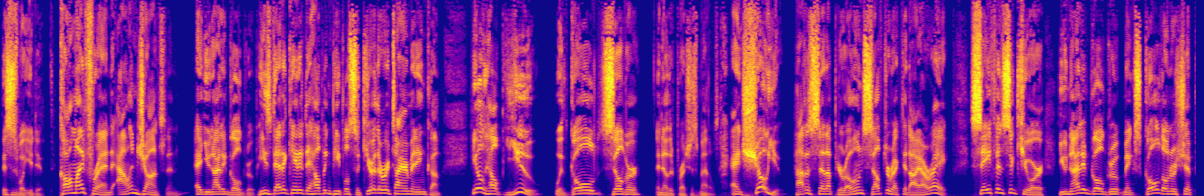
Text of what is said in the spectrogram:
This is what you do. Call my friend Alan Johnson at United Gold Group. He's dedicated to helping people secure their retirement income. He'll help you with gold, silver, and other precious metals and show you how to set up your own self-directed IRA. Safe and secure, United Gold Group makes gold ownership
